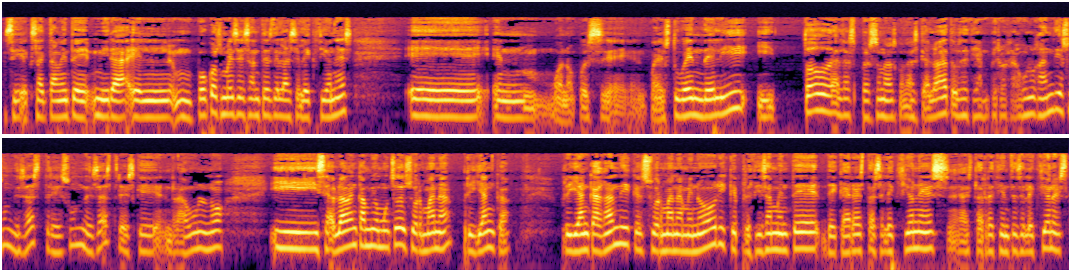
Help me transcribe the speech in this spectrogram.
Sí, exactamente. Mira, el, pocos meses antes de las elecciones, eh, en, bueno, pues, eh, pues estuve en Delhi y todas las personas con las que hablaba, todos decían, pero Raúl Gandhi es un desastre, es un desastre, es que Raúl no. Y se hablaba en cambio mucho de su hermana, Priyanka, Priyanka Gandhi, que es su hermana menor y que precisamente de cara a estas elecciones, a estas recientes elecciones,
